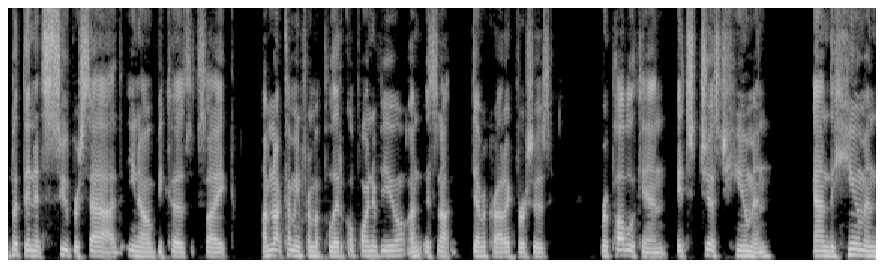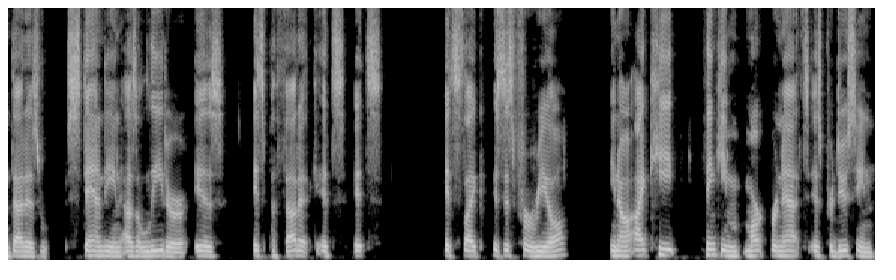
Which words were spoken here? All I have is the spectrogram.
but then it's super sad, you know, because it's like I'm not coming from a political point of view. I'm, it's not Democratic versus Republican. It's just human. And the human that is standing as a leader is, it's pathetic. It's, it's, it's like, is this for real? You know, I keep thinking Mark Burnett is producing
